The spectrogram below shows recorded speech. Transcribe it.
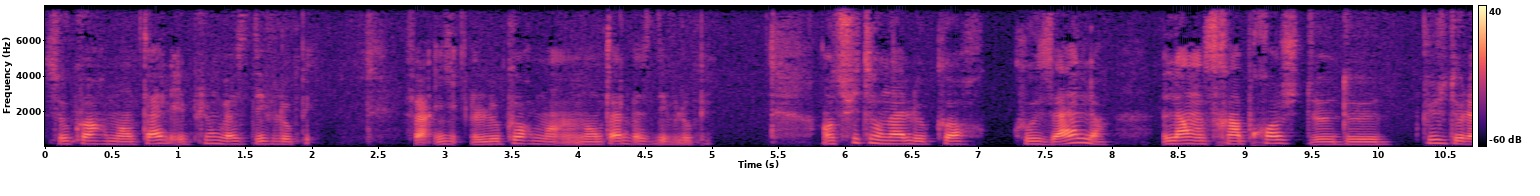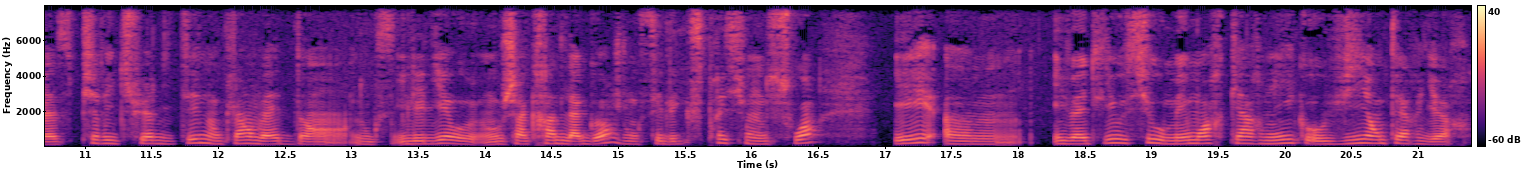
ce corps mental et plus on va se développer. Enfin, le corps mental va se développer. Ensuite, on a le corps causal. là, on se rapproche de, plus de la spiritualité. Donc là, on va être dans. Donc, il est lié au, chakra de la gorge, donc c'est l'expression de soi. Et euh, il va être lié aussi aux mémoires karmiques, aux vies antérieures.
